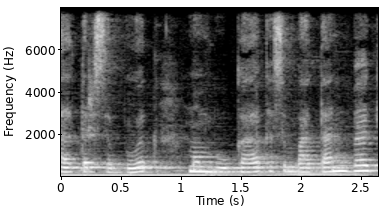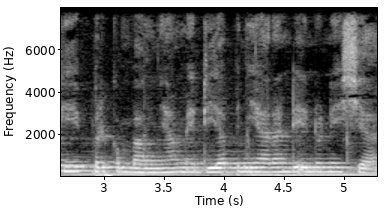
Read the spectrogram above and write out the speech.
Hal tersebut membuka kesempatan bagi berkembangnya media penyiaran di Indonesia.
